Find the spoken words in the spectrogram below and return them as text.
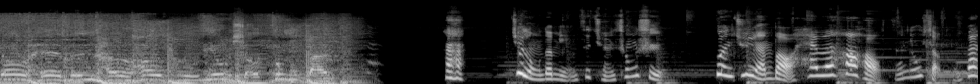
宝，Heaven 好好富有小铜板。哈哈，巨龙的名字全称是冠军元宝 Heaven 浩浩伏牛小同伴，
